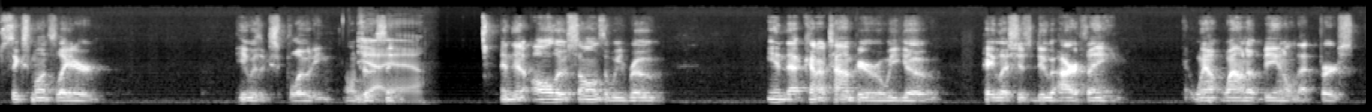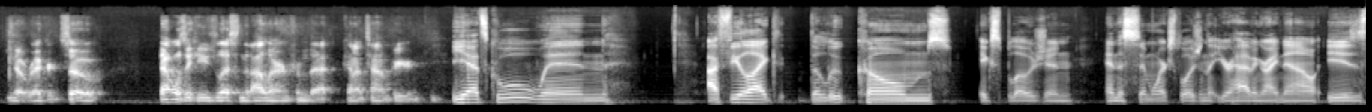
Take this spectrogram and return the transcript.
six months later he was exploding onto the Yeah, scene. yeah, And then all those songs that we wrote in that kind of time period where we go, hey, let's just do our thing, wound, wound up being on that first, you know, record. So that was a huge lesson that I learned from that kind of time period. Yeah, it's cool when I feel like the Luke Combs explosion and the similar explosion that you're having right now is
